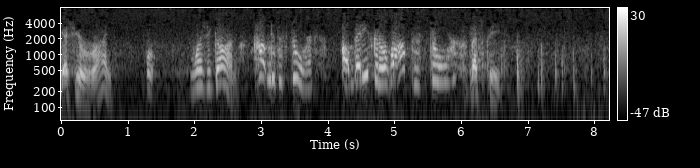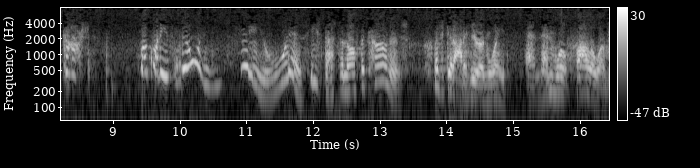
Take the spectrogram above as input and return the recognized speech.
guess you're right. Well, where's he gone? Out into the store. I'll bet he's going to rob the store. Let's peek. Gosh, look what he's doing. Gee whiz, he's dusting off the counters. Let's get out of here and wait, and then we'll follow him.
